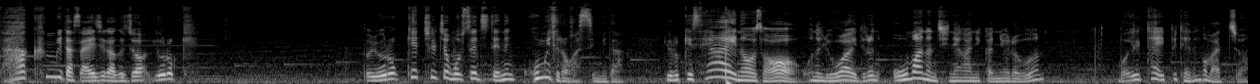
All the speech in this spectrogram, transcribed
다 큽니다. 사이즈가 그죠? 요렇게 또 요렇게 7.5cm 되는 곰이 들어갔습니다. 요렇게 세 아이 넣어서 오늘 요 아이들은 5만 원 진행하니까요, 여러분. 뭐 1타 2피 되는 거 맞죠?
